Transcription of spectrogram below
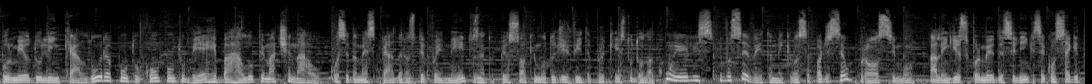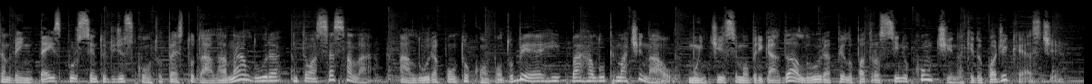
por meio do link alura.com.br barra loop matinal. Você dá mais piada nos depoimentos né, do pessoal que mudou de vida porque estudou lá com eles e você vê também que você pode ser o próximo. Além disso, por meio desse link você consegue também 10% de desconto para estudar lá na Alura, então acessa lá alura.com.br barra loop matinal. Muitíssimo obrigado Alura pelo patrocínio contínuo aqui do podcast. podcast you.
